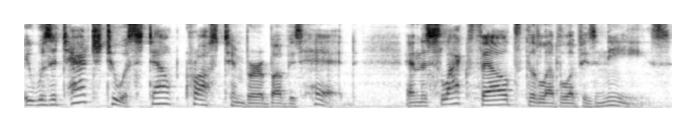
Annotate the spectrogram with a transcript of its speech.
It was attached to a stout cross timber above his head, and the slack fell to the level of his knees.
